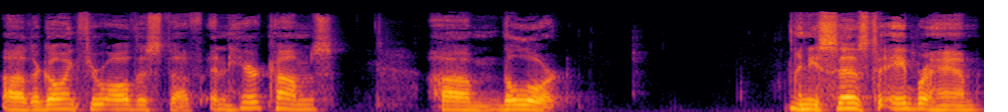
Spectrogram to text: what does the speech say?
uh, they're going through all this stuff. And here comes um, the Lord. And he says to Abraham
